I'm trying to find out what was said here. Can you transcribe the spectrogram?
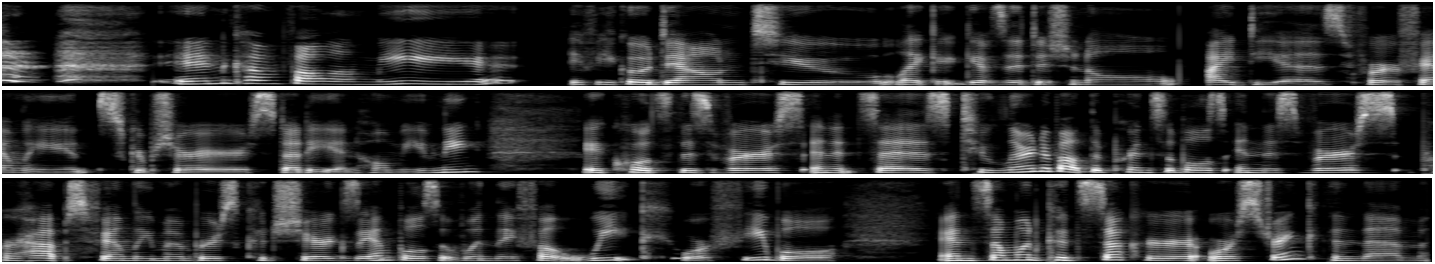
in Come Follow Me, if you go down to like it gives additional ideas for family scripture study and home evening. It quotes this verse and it says, To learn about the principles in this verse, perhaps family members could share examples of when they felt weak or feeble and someone could succor or strengthen them.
